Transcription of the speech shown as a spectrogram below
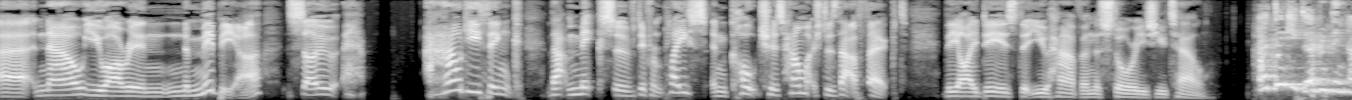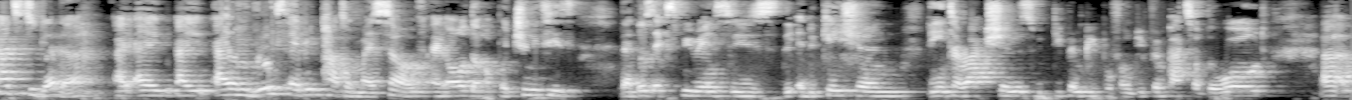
Uh, now you are in Namibia. So how do you think that mix of different place and cultures, how much does that affect the ideas that you have and the stories you tell? I think it everything adds together. I, I, I, I embrace every part of myself and all the opportunities that those experiences, the education, the interactions with different people from different parts of the world, uh,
